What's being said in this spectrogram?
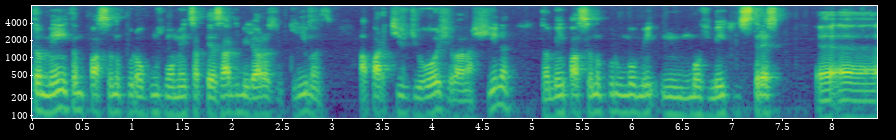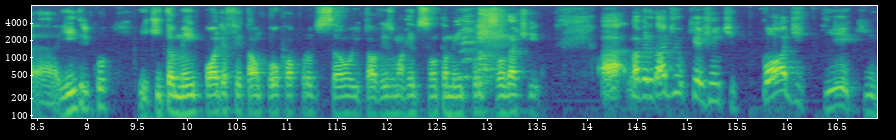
Também estamos passando por alguns momentos, apesar de melhoras do clima, a partir de hoje lá na China, também passando por um, um movimento de estresse é, é, hídrico e que também pode afetar um pouco a produção e talvez uma redução também de produção da China. Ah, na verdade, o que a gente pode ter que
